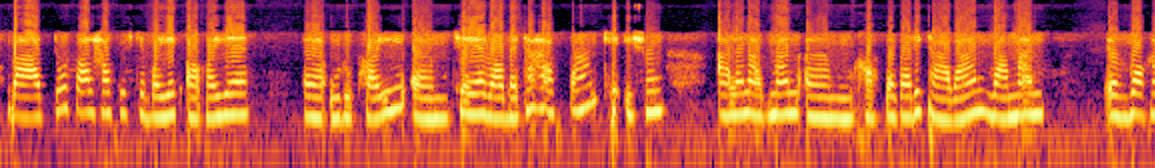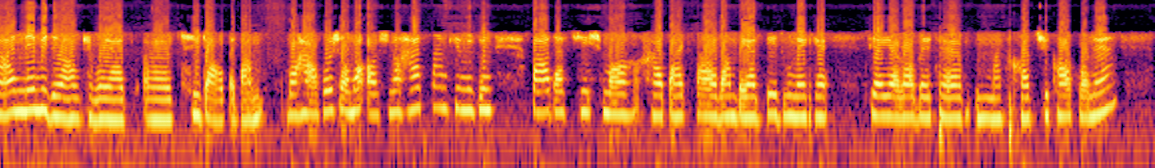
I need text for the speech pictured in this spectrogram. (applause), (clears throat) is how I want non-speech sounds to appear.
و دو سال هستش که با یک آقای اروپایی چه رابطه هستم که ایشون الان از من خواستگاری کردن و من واقعا نمی‌دونم که باید چی جواب بدم. با حرف شما آشنا هستم که میگین بعد از شیش ماه حد اکثر آدم باید بدونه که توی رابطه خواد چی کار کنه.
